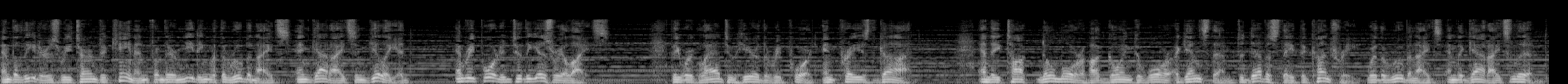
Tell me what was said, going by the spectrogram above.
and the leaders returned to Canaan from their meeting with the Reubenites and Gadites in Gilead, and reported to the Israelites. They were glad to hear the report and praised God. And they talked no more about going to war against them to devastate the country where the Reubenites and the Gadites lived.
